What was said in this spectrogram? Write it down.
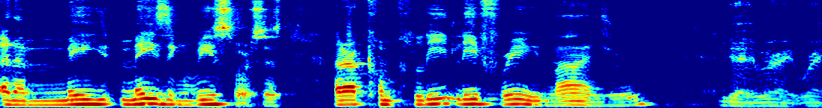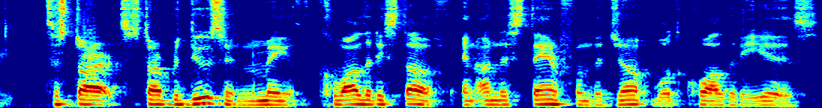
an ama- amazing resources that are completely free, mind you, Yeah, right, right. To start to start producing and make quality stuff and understand from the jump what quality is.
